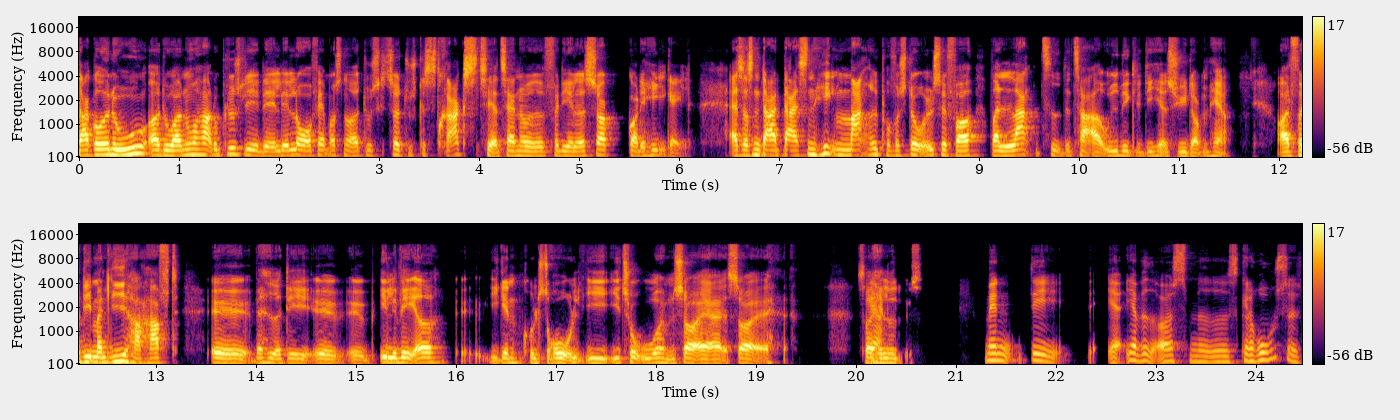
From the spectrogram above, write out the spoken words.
der er gået en uge, og du, og nu har du pludselig et LDL over 5 og sådan noget, og du skal, så du skal straks til at tage noget, fordi ellers så går det helt galt. Altså sådan, der, der er sådan en helt mangel på forståelse for, hvor lang tid det tager at udvikle de her sygdomme her. Og at fordi man lige har haft, øh, hvad hedder det, øh, øh, eleveret, øh, igen, kolesterol i, i to uger, så er, så er, så er ja. helvede løs. Men det, jeg, jeg ved også med sklerose,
